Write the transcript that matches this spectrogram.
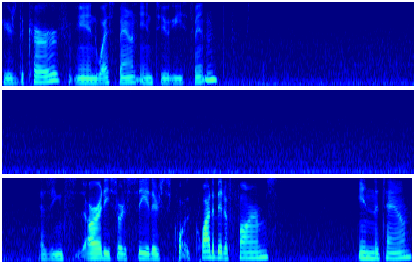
Here's the curve and westbound into East Fenton. As you can already sort of see, there's qu quite a bit of farms in the town.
